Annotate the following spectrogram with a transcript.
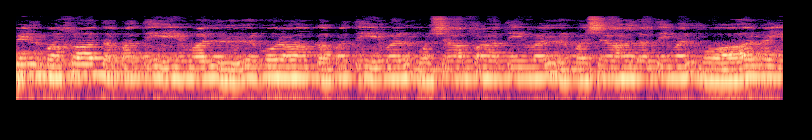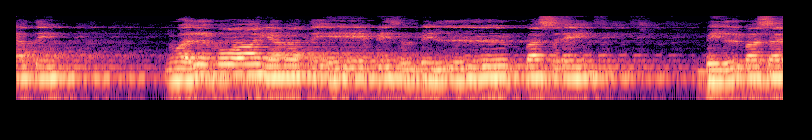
بالمخاطبة والمراقبة والمشافاة والمشاهدة والمعانية والمعاينة بالبصر بالبصر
